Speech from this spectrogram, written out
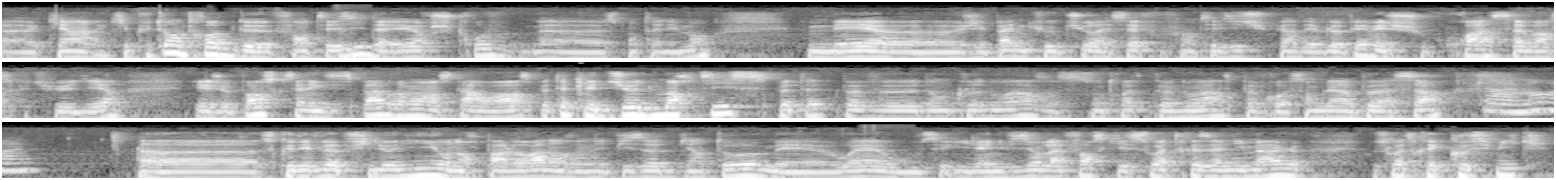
euh, qui, est un- qui est plutôt un trope de fantasy d'ailleurs, je trouve, euh, spontanément. Mais j'ai pas une culture SF ou fantasy super développée, mais je crois savoir ce que tu veux dire. Et je pense que ça n'existe pas vraiment en Star Wars. Peut-être les dieux de Mortis, peut-être peuvent dans Clone Wars, dans saison 3 de Clone Wars, peuvent ressembler un peu à ça. Carrément, ouais. Euh, ce que développe Filoni, on en reparlera dans un épisode bientôt, mais euh, ouais, où il a une vision de la force qui est soit très animale, ou soit très cosmique.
